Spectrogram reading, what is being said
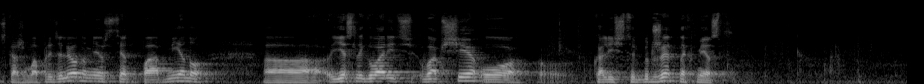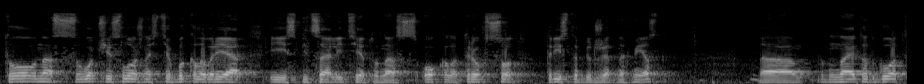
скажем, определенным университетом по обмену. А, если говорить вообще о количестве бюджетных мест, то у нас в общей сложности бакалавриат и специалитет у нас около 300-300 бюджетных мест – Э, на этот год.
